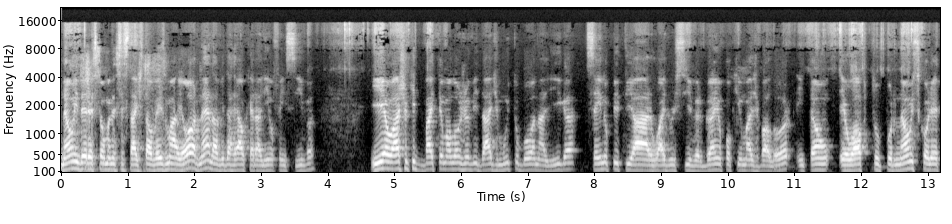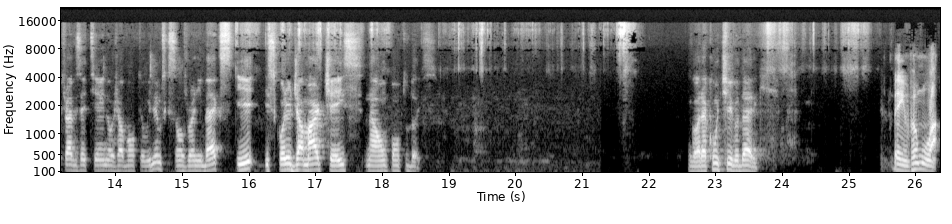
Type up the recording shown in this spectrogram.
não endereçou uma necessidade talvez maior né, na vida real, que era a linha ofensiva, e eu acho que vai ter uma longevidade muito boa na liga. Sendo PPR, o wide receiver ganha um pouquinho mais de valor. Então, eu opto por não escolher Travis Etienne ou Javonte Williams, que são os running backs, e escolho Jamar Chase na 1.2. Agora é contigo, Derek. Bem, vamos lá.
